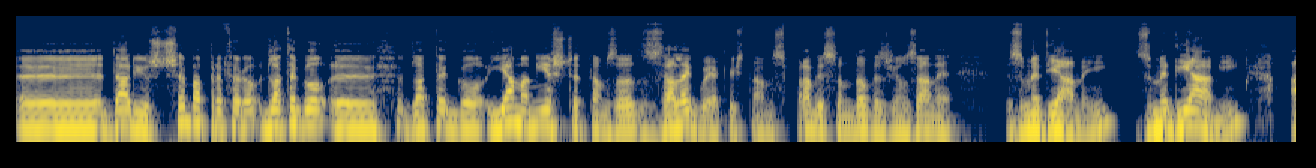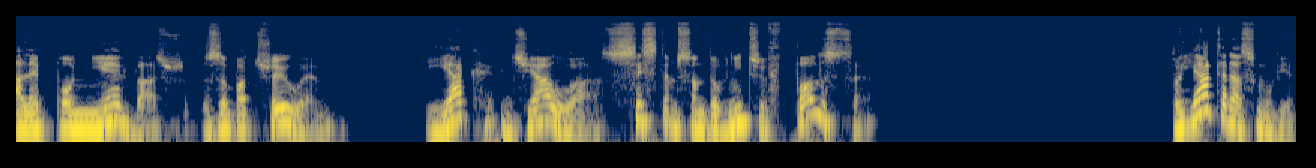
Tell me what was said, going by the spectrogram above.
E, Dariusz, trzeba preferować, dlatego, e, dlatego ja mam jeszcze tam za, zaległe jakieś tam sprawy sądowe związane z mediami, z mediami, ale ponieważ zobaczyłem, jak działa system sądowniczy w Polsce, to ja teraz mówię,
